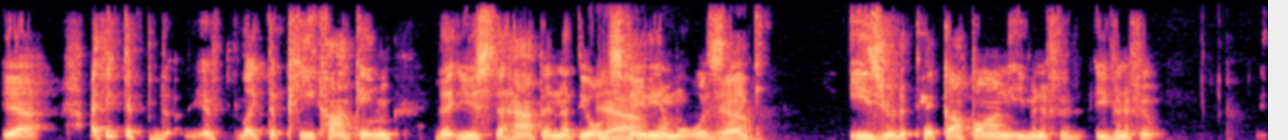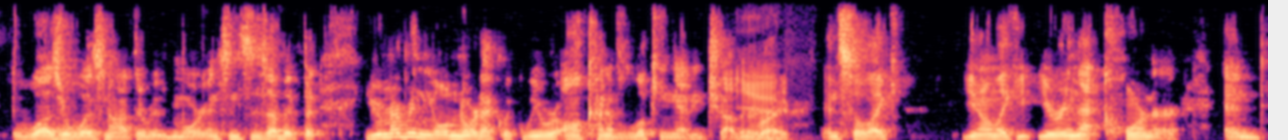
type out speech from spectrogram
yeah, I think the- if like the peacocking that used to happen at the old Yeah. stadium was Yeah. like easier to pick up on, even if it, even if it was or was not. There were more instances of it, but you remember in the old Nordecke, like we were all kind of looking at each other, Yeah. right. and so like you know, like you're in that corner, and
